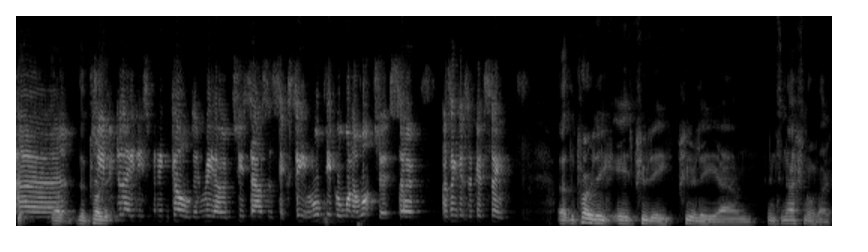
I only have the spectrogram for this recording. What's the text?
Uh, the, project... ladies winning gold in Rio in 2016. More people want to watch it, so I think it's a good thing. Uh, the Pro League is purely purely um, international, though.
